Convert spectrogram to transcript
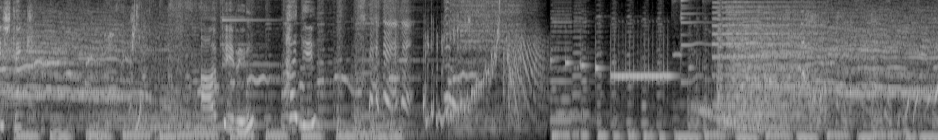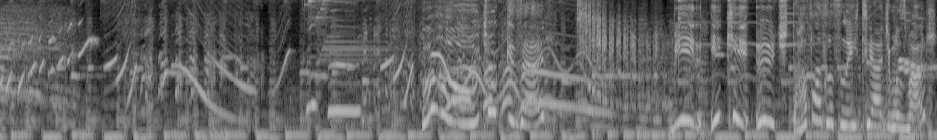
beşlik. Aferin. Hadi. Uhu, çok güzel. Bir, iki, üç. Daha fazlasına ihtiyacımız var.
